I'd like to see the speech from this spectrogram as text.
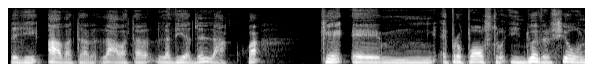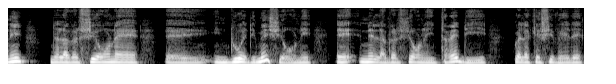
degli Avatar, l'Avatar, la via dell'acqua, che è, ehm, è proposto in due versioni, nella versione eh, in due dimensioni e nella versione in 3D, quella che si vede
